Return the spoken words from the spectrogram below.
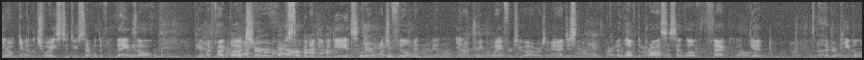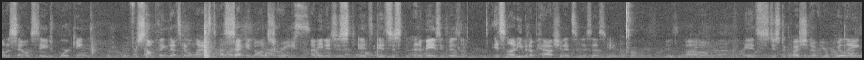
you know, given the choice to do several different things, I'll pay my five bucks or slip in a DVD and sit there and watch a film and, and you know dream away for two hours. I mean, I just I love the process. I love the fact that you can get 100 people on a soundstage working for something that's going to last a second on screen. I mean, it's just it's it's just an amazing business. It's not even a passion; it's a necessity. Um, it's just a question of you're willing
